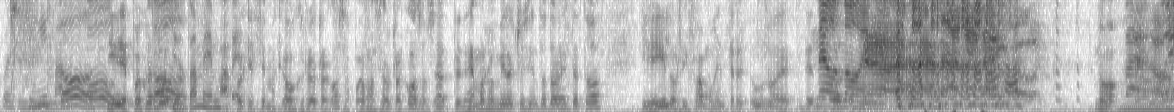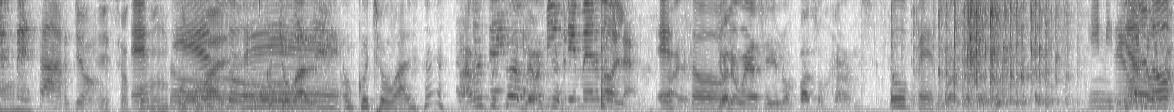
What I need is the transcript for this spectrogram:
Pues sí, todos. Y después cuando... Yo también. Ah, porque se me acabó de ocurrir otra cosa. Podemos hacer otra cosa. O sea, tenemos los 1.800 dólares entre todos y de ahí los rifamos entre uno de, de No, nosotros. no. No. Vale, Voy a empezar yo. Eso es como un Eso. cuchubal. Eh, Cuchubal. un cuchubal. Ah, va a empezar, le va a Mi primer dólar. Eso. Yo le voy a seguir los pasos, Carms. Súper. Voy a hacer- Iniciando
